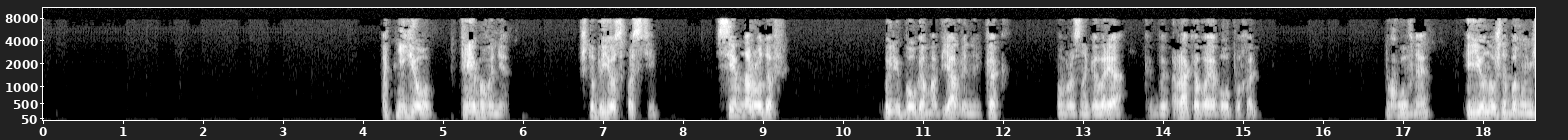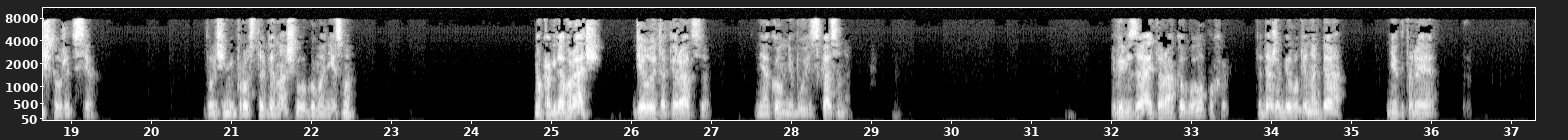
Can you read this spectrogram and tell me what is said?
от нее требования, чтобы ее спасти. Семь народов были Богом объявлены, как, образно говоря, как бы раковая опухоль, духовная. Ее нужно было уничтожить всех. Это очень непросто для нашего гуманизма. Но когда врач делает операцию, ни о ком не будет сказано. Вырезает раковую опухоль, то даже берут иногда некоторые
